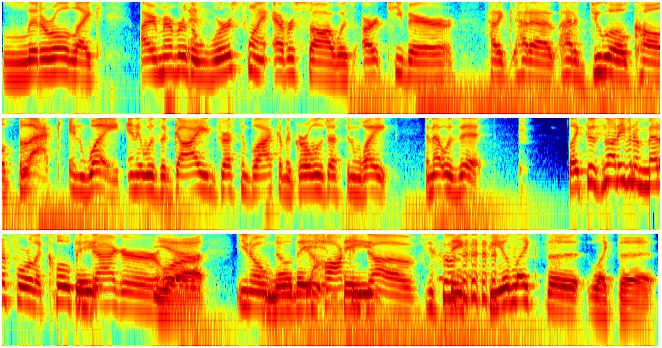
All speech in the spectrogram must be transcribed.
literal. Like I remember the worst one I ever saw was Art Thibert had a had a had a duo called Black and White, and it was a guy dressed in black and the girl was dressed in white, and that was it. Like there's not even a metaphor like cloak They- and dagger yeah. or you know No, they- hawk they- and dove. You know? They feel like the like the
